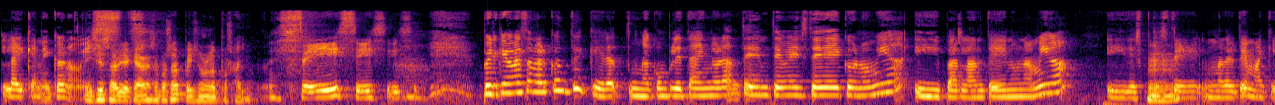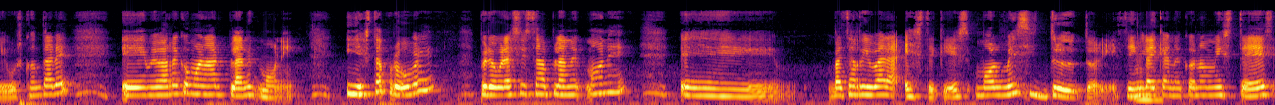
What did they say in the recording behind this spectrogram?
Like an Economist. I si sabia que anaves a posar, però això no l'he posat jo. Sí, sí, sí, sí. Perquè em vaig donar compte que era una completa ignorante en temes d'economia i parlant amb una amiga i després d'un altre tema que us contaré, eh, me va recomanar Planet Money. I està prou bé, però gràcies a Planet Money eh, vaig arribar a este, que és molt més introductori. Think Like an Economist és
